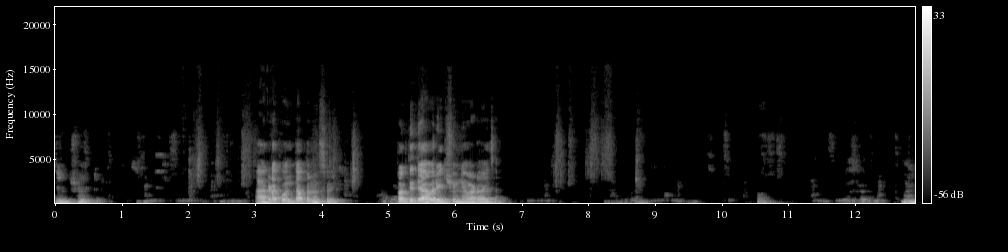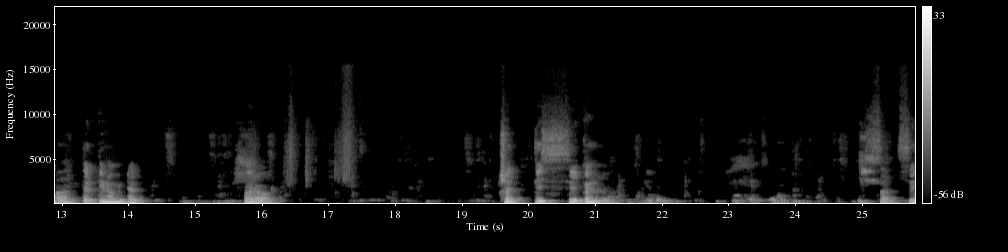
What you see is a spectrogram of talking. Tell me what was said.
तीनशे मीटर आकडा कोणता पण असू दे. फक्त त्यावर एक शून्य वाढवायचा. बहात्तर किलोमीटर पर आवर छत्तीस सेकंद. सातशे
